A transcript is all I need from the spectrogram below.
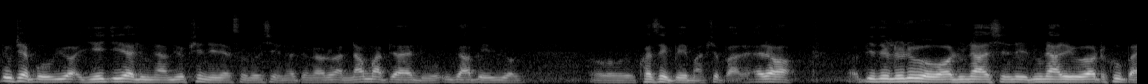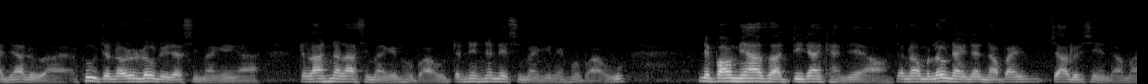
သူ့ထက်ပိုပြီးတော့အရေးကြီးတဲ့လူနာမျိုးဖြစ်နေတယ်ဆိုလို့ရှိရင်တော့ကျွန်တော်တို့ကနောက်မှပြတဲ့လူကိုဦးစားပေးပြီးတော့ဟိုခွဲစိတ်ပေးမှာဖြစ်ပါတယ်အဲ့တော့ပြည်သူလူထုကိုရောလူနာရှင်တွေလူနာတွေကိုရောတခုပန်ကြားလို့ပါအခုကျွန်တော်တို့လုပ်နေတဲ့စီမံကိန်းက တစ်လားနှစ်လားစီမံကိန်းမဟုတ်ပါဘူးတစ်နှစ်နှစ်နှစ်စီမံကိန်းလည်းမဟုတ်ပါဘူးနှစ်ပေါင်းများစွာတည်တံ့ခံပြအောင်ကျွန်တော်မလုံနိုင်တဲ့နောက်ပိုင်းကြားလို့ရှိရင်တော့မှ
